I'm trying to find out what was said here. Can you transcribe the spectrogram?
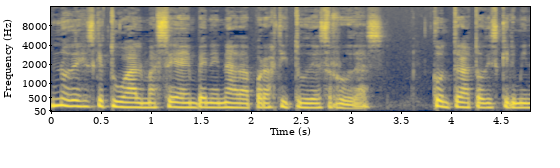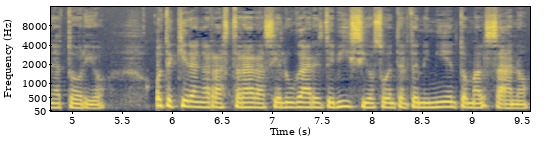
No dejes que tu alma sea envenenada por actitudes rudas, contrato discriminatorio o te quieran arrastrar hacia lugares de vicios o entretenimiento malsano.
